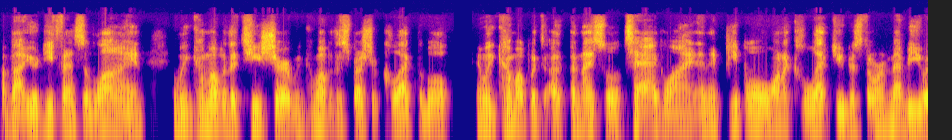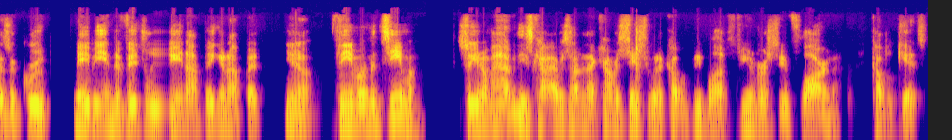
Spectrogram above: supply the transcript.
about your defensive line. We can come up with a T-shirt. We come up with a special collectible, and we come up with a, a nice little tagline. And then people will want to collect you because they'll remember you as a group. Maybe individually you're not big enough, but you know, theme them and team them. So you know, I'm having these. I was having that conversation with a couple people at the University of Florida, a couple kids.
